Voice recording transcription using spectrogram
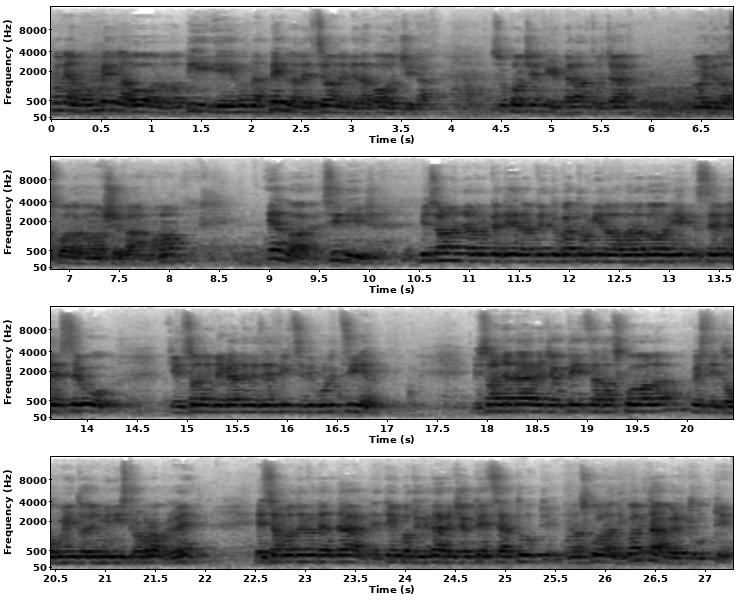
troviamo un bel lavoro di una bella lezione pedagogica su concetti che peraltro già noi della scuola conoscevamo, no? E allora si dice, bisogna provvedere a 24.000 lavoratori ex LSU che sono impiegati nei servizi di pulizia, bisogna dare certezza alla scuola, questo è il documento del ministro proprio, eh? E siamo tenuti a darne, è tempo di ridare certezza a tutti, una scuola di qualità per tutti.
